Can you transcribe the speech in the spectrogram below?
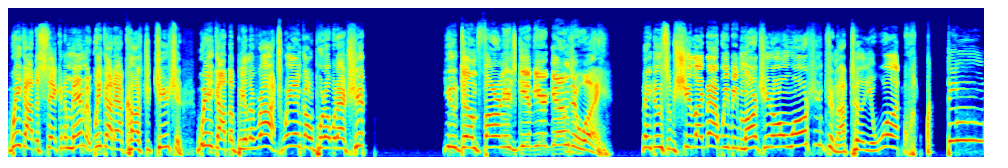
We got the Second Amendment. We got our Constitution. We got the Bill of Rights. We ain't gonna put up with that shit. You dumb foreigners give your guns away. They do some shit like that, we be marching on Washington. I tell you what. Ding.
